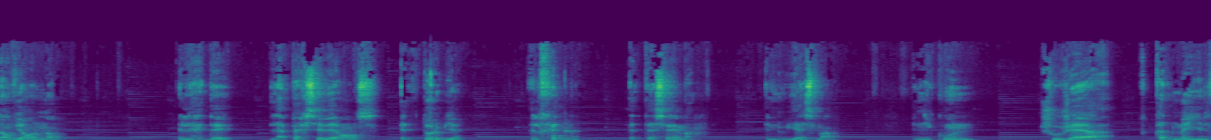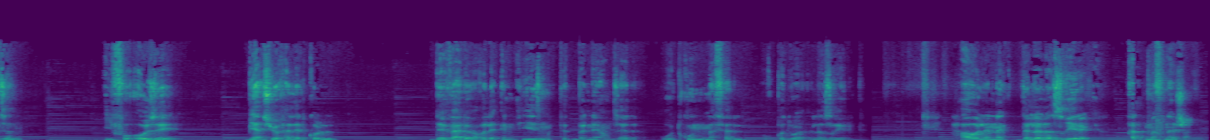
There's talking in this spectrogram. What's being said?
l'environnement الهداء لا بيرسيفيرونس التربية الخدمة التسامح انه يسمع انه يكون شجاع قد ما يلزم يفو اوزي بيان سور هذا الكل des valeurs اللي انت لازمك تتبناهم زاده وتكون مثل وقدوة لصغيرك حاول انك تدلل لصغيرك قد ما تنجم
